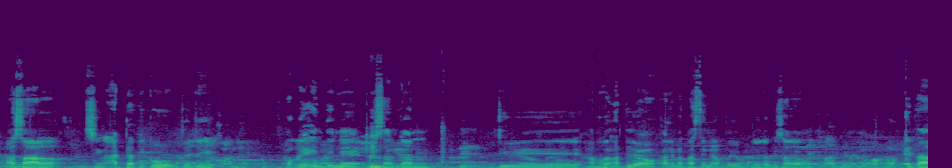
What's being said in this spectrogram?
pasal sing adat iku. Jadi pokoknya intinya misalkan di aku gak ngerti ya kalimat pastinya apa ya. Pokoknya kalau misalnya kita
